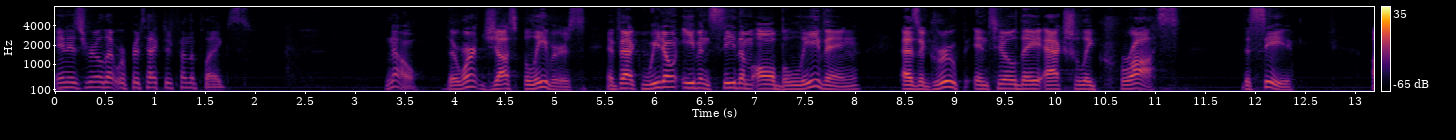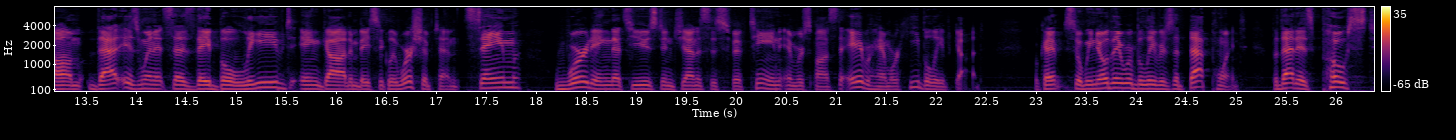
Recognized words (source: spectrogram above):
in Israel that were protected from the plagues? No, there weren't just believers. In fact, we don't even see them all believing as a group until they actually cross the sea um, that is when it says they believed in God and basically worshiped him. Same wording that's used in Genesis 15 in response to Abraham, where he believed God. Okay, so we know they were believers at that point, but that is post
